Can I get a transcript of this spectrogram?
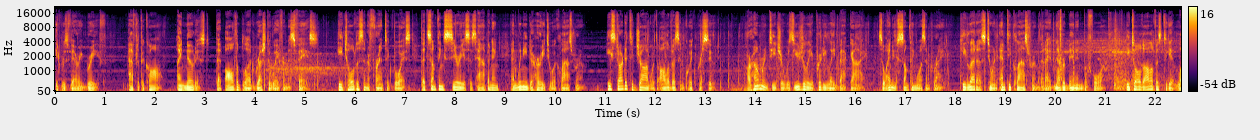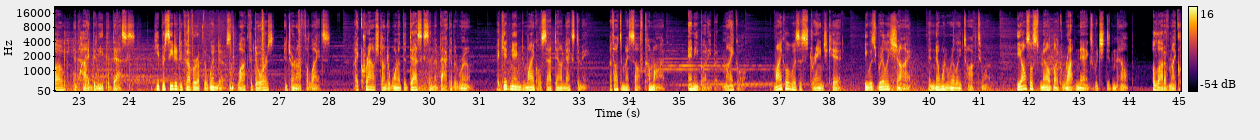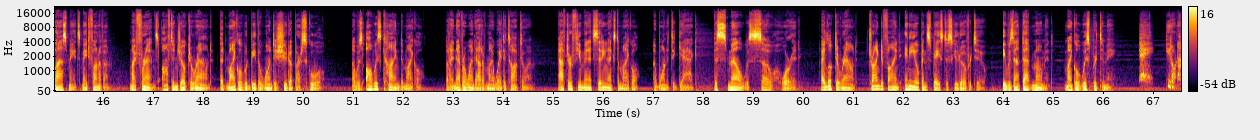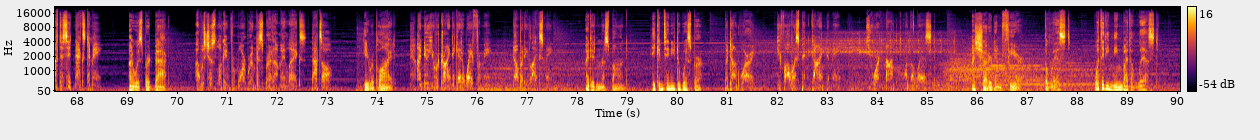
It was very brief. After the call, I noticed that all the blood rushed away from his face. He told us in a frantic voice that something serious is happening and we need to hurry to a classroom. He started to jog with all of us in quick pursuit. Our homeroom teacher was usually a pretty laid back guy, so I knew something wasn't right. He led us to an empty classroom that I had never been in before. He told all of us to get low and hide beneath the desks. He proceeded to cover up the windows, lock the doors, and turn off the lights. I crouched under one of the desks in the back of the room. A kid named Michael sat down next to me. I thought to myself, come on, anybody but Michael. Michael was a strange kid. He was really shy, and no one really talked to him. He also smelled like rotten eggs, which didn't help. A lot of my classmates made fun of him. My friends often joked around that Michael would be the one to shoot up our school. I was always kind to Michael, but I never went out of my way to talk to him. After a few minutes sitting next to Michael, I wanted to gag. The smell was so horrid. I looked around, trying to find any open space to scoot over to. It was at that moment Michael whispered to me, Hey, you don't have to sit next to me. I whispered back, I was just looking for more room to spread out my legs, that's all. He replied, I knew you were trying to get away from me. Nobody likes me. I didn't respond. He continued to whisper, But don't worry, you've always been kind to me. You are not on the list. I shuddered in fear. The list? What did he mean by the list?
